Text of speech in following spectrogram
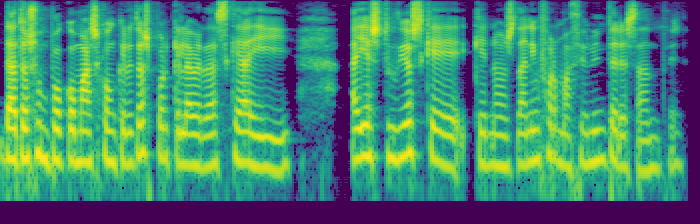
datos un poco más concretos porque la verdad es que hay, hay estudios que, nos dan información interesante.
